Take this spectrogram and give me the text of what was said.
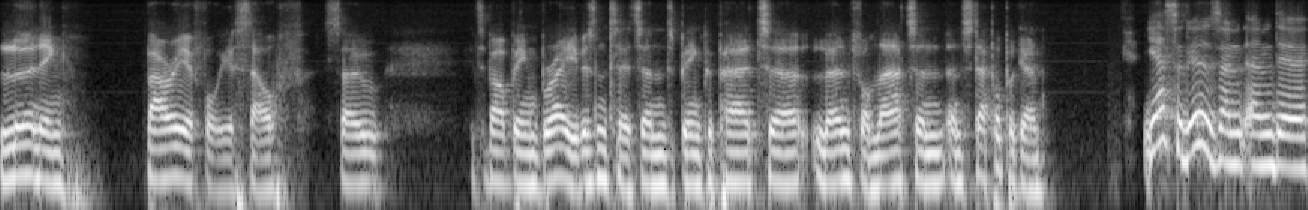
learning barrier for yourself. So it's about being brave, isn't it, and being prepared to learn from that and, and step up again. Yes, it is, and and uh,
